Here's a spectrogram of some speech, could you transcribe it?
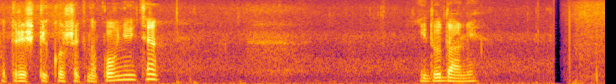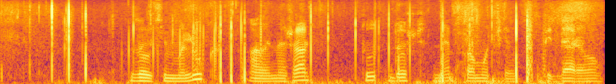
Потрішки кошик наповнюється. Іду далі. Зовсім малюк, але на жаль, тут дощ не промочив під деревом.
